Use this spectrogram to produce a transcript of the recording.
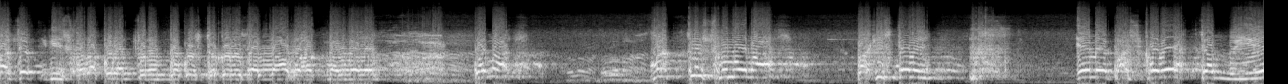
মাসে তিরিশ করা কোরআন শরীফ মুখস্থ করেছে আকবর বলেন। মাত্র ষোলো মাস। পাকিস্তানে এম এ পাশ করে একটা মেয়ে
